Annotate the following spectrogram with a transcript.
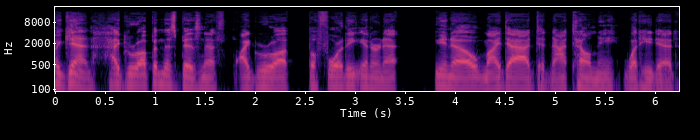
again, I grew up in this business. I grew up before the internet. You know, my dad did not tell me what he did,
